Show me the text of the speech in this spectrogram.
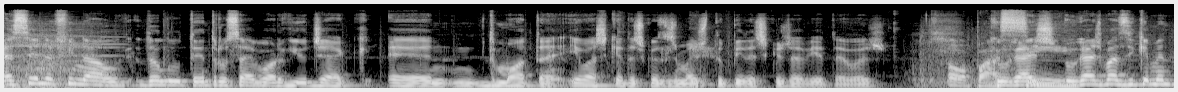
A cena final da luta entre o Cyborg e o Jack eh, de mota, eu acho que é das coisas mais estúpidas que eu já vi até hoje. Opa, Que o, gajo, sim. o gajo basicamente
